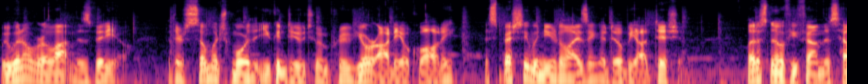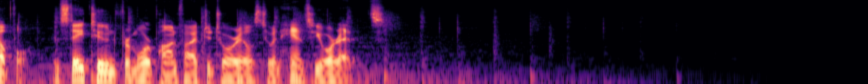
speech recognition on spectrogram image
We went over a lot in this video, but there's so much more that you can do to improve your audio quality, especially when utilizing Adobe Audition. Let us know if you found this helpful and stay tuned for more Pond5 tutorials to enhance your edits.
